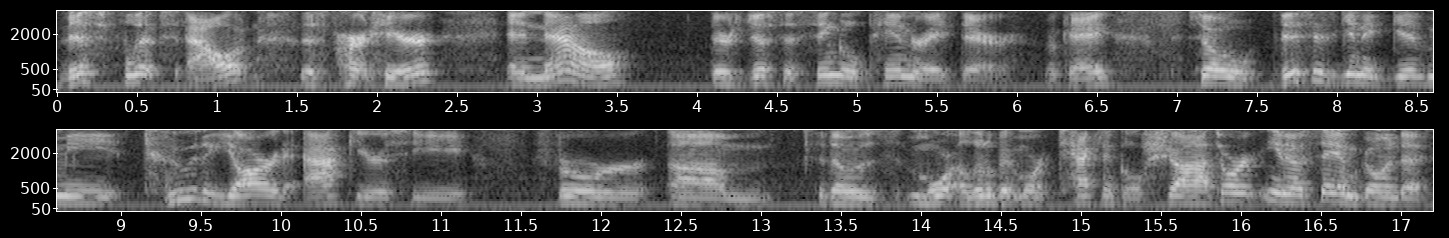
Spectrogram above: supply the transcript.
this flips out, this part here, and now there's just a single pin right there, okay? So this is gonna give me to the yard accuracy for um, those more a little bit more technical shots or you know say i'm going to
